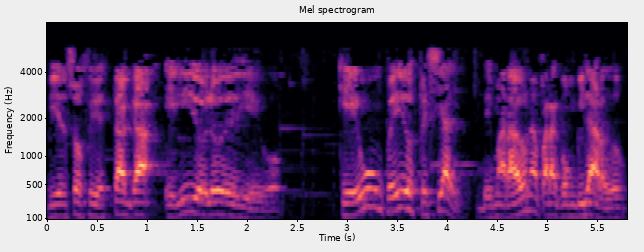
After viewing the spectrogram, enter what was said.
bien Sofi destaca el ídolo de Diego, que hubo un pedido especial de Maradona para con Bilardo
